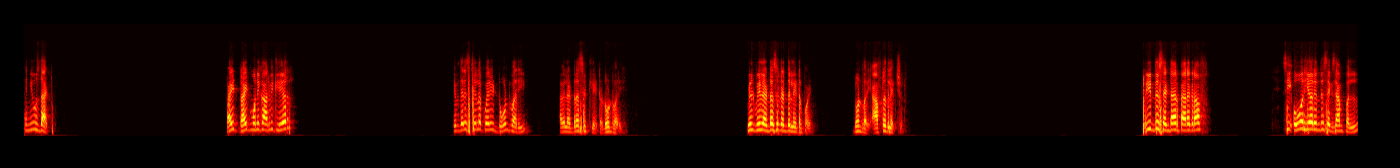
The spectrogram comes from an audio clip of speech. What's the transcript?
and use that Right, right, Monica, are we clear? If there is still a query, don't worry. I will address it later. Don't worry. We'll, we'll address it at the later point. Don't worry, after the lecture. Read this entire paragraph. See, over here in this example,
